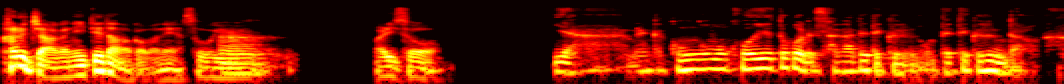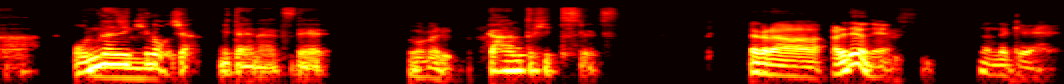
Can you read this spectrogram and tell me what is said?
カルチャーが似てたのかもね。そういうう、ん。ありそいやー、なんか今後もこういうところで差が出てくるの出てくるんだろうな。同じ機能じゃん、みたいなやつで、う。わかる。ガーンとヒットするやつ。だから、あれだよね。なんだっけ。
